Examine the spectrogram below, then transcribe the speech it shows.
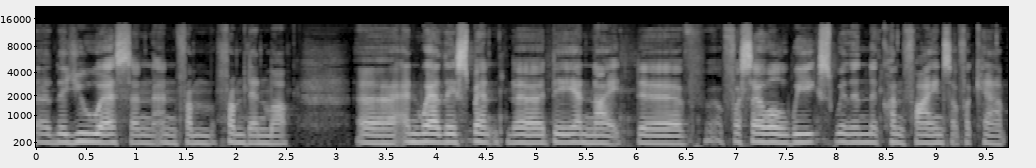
uh, the U.S. and, and from from Denmark, uh, and where they spent uh, day and night uh, for several weeks within the confines of a camp.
